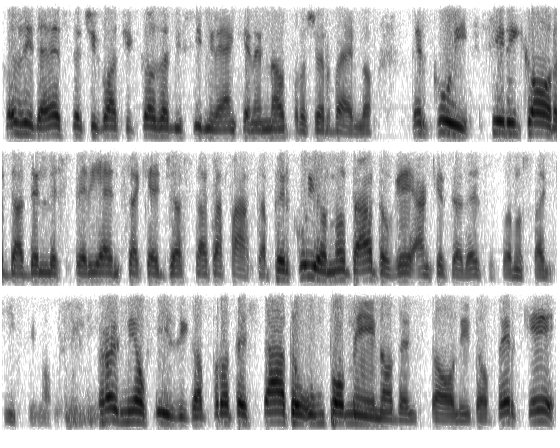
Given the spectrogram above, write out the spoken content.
così deve esserci qualche cosa di simile anche nel nostro cervello. Per cui si ricorda dell'esperienza che è già stata fatta, per cui ho notato che, anche se adesso sono stanchissimo, però il mio fisico ha protestato un po' meno del solito, perché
